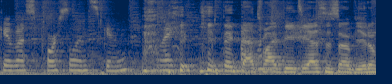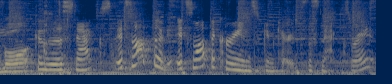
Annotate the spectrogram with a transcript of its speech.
give us porcelain skin? Like, You think that's why BTS is so beautiful? because of the snacks? It's not the it's not the Korean skincare, it's the snacks, right?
